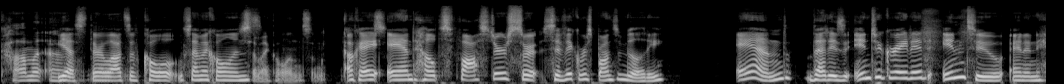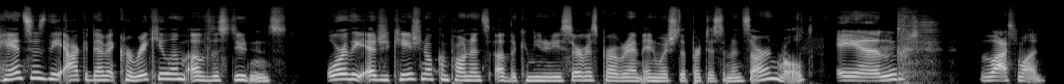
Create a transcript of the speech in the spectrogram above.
comma. Uh, yes, there are lots of col- semicolons. semicolons and Okay, and helps foster cer- civic responsibility, and that is integrated into and enhances the academic curriculum of the students or the educational components of the community service program in which the participants are enrolled. and The last one.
